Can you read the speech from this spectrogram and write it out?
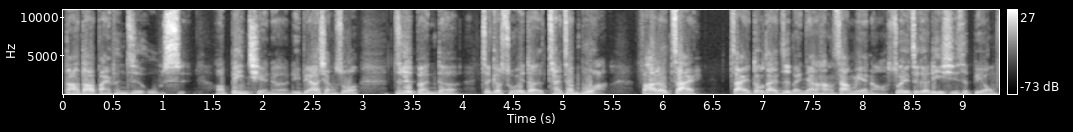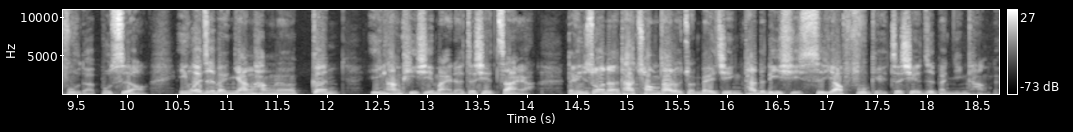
达到百分之五十哦，并且呢，你不要想说日本的这个所谓的财政部啊发了债。在都在日本央行上面哦，所以这个利息是不用付的，不是哦，因为日本央行呢跟银行体系买的这些债啊，等于说呢，它创造的准备金，它的利息是要付给这些日本银行的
